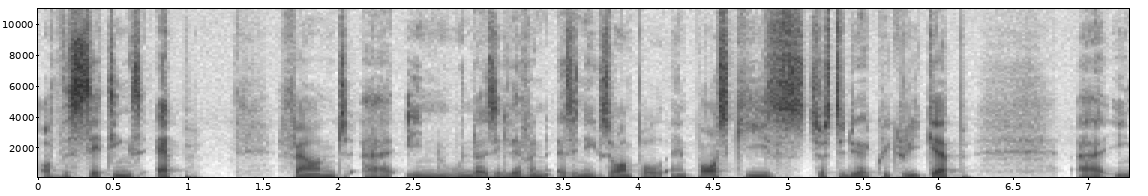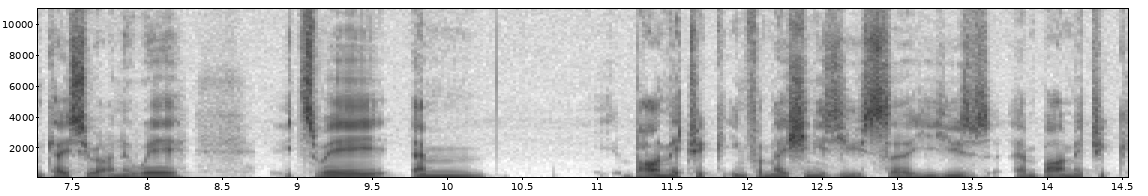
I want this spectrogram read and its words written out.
of the settings app found uh, in Windows 11 as an example. And passkeys, just to do a quick recap, uh, in case you are unaware, it's where um, biometric information is used. So you use um, biometric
